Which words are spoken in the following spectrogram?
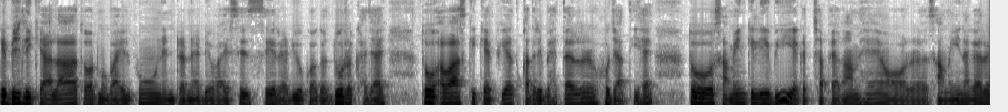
کہ بجلی کے آلات اور موبائل فون، انٹرنیٹ ڈیوائسز سے ریڈیو کو اگر دور رکھا جائے تو آواز کی کیفیت قدر بہتر ہو جاتی ہے۔ تو سامعین کے لیے بھی ایک اچھا پیغام ہے اور سامعین اگر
